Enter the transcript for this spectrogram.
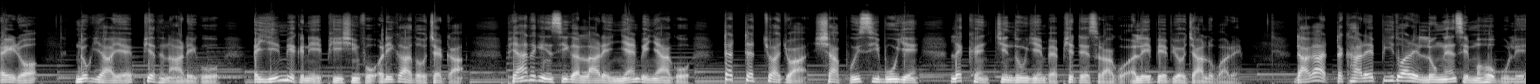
အဲ့တော့နှုတ်ရရဲ့ပြည်သနာတွေကိုအရင်းမြစ်ကနေဖြည့်ရှင်းဖို့အဓိကတော့ချက်ကဘုရားသခင်စီကလာတဲ့ဉာဏ်ပညာကိုတက်တက်ကြွကြွရှာဖွေစီဘူးရင်လက်ခံကျင့်သုံးခြင်းပဲဖြစ်တယ်ဆိုတာကိုအလေးပေးပြောကြလိုပါတယ်။ ဒါကတခါတည်းပြီးသွားတဲ့လုပ်ငန်းစဉ်မဟုတ်ဘူးလေ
